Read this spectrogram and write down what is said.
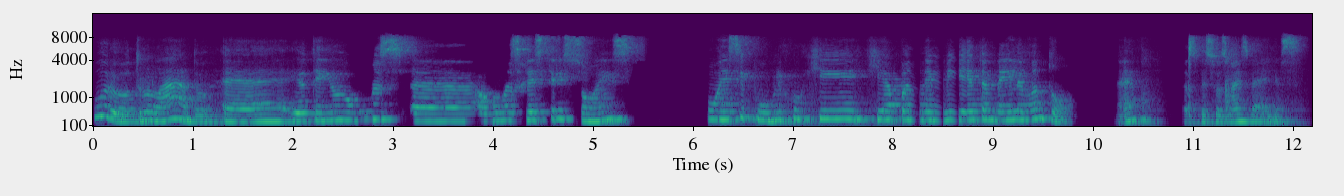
Por outro lado, é, eu tenho algumas, é, algumas restrições com esse público que, que a pandemia também levantou, né, das pessoas mais velhas.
